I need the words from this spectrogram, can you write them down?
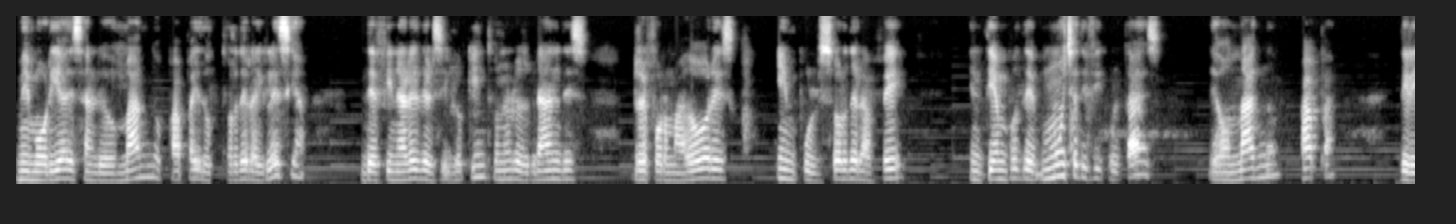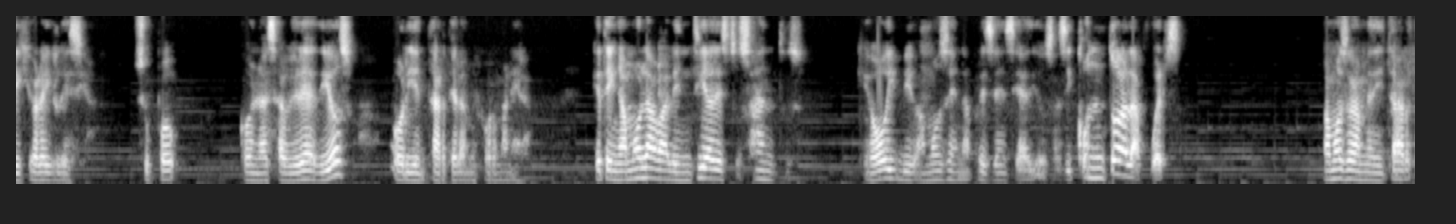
memoria de San León Magno, Papa y Doctor de la Iglesia, de finales del siglo V, uno de los grandes reformadores, impulsor de la fe en tiempos de muchas dificultades, León Magno, Papa, dirigió a la Iglesia. Supo, con la sabiduría de Dios, orientarte de la mejor manera. Que tengamos la valentía de estos santos, que hoy vivamos en la presencia de Dios, así con toda la fuerza. Vamos a meditar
